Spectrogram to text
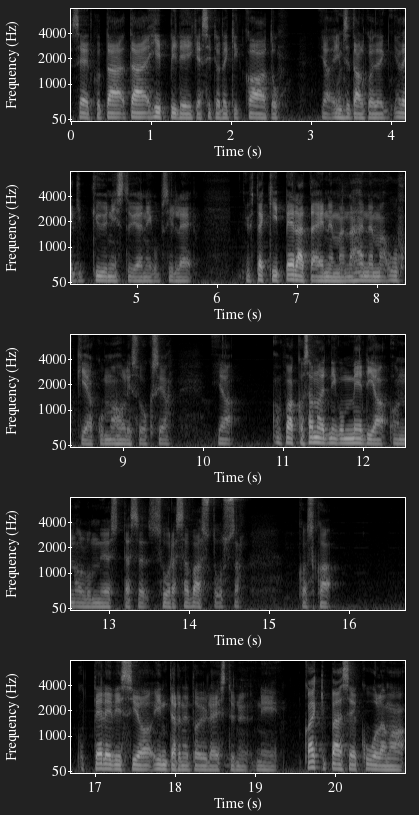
se, että kun tämä, hippiliike sitten jotenkin kaatu ja ihmiset alkoi jotenkin kyynistyä ja niin kuin sille yhtäkkiä pelätä enemmän, nähdä enemmän uhkia kuin mahdollisuuksia. Ja on pakko sanoa, että niin kuin media on ollut myös tässä suuressa vastuussa, koska kun televisio, internet on yleistynyt, niin kaikki pääsee kuulemaan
